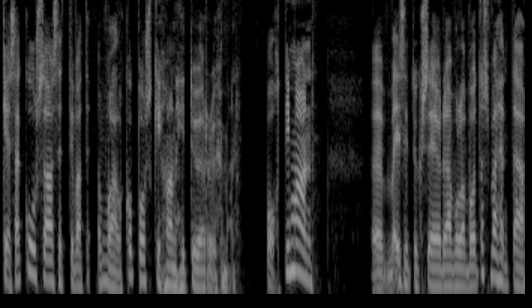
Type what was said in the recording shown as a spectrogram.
kesäkuussa asettivat Valkoposkihanhi-työryhmän pohtimaan esityksiä, joiden avulla voitaisiin vähentää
